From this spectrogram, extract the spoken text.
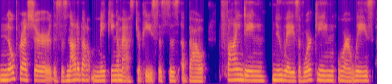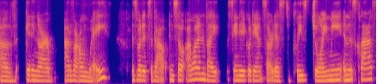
No pressure. This is not about making a masterpiece. This is about finding new ways of working or ways of getting our out of our own way is what it's about. And so I want to invite San Diego dance artists to please join me in this class,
